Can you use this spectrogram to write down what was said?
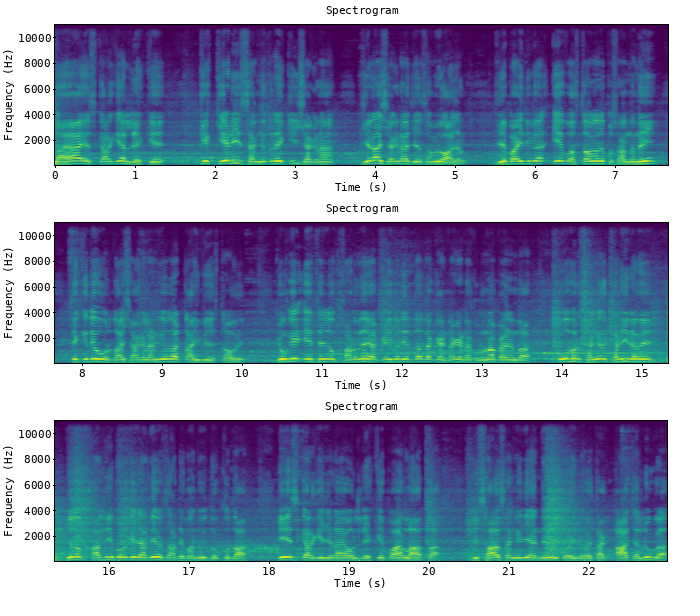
ਲਾਇਆ ਇਸ ਕਰਕੇ ਲਿਖ ਕੇ ਕਿ ਕਿਹੜੀ ਸੰਗਤ ਨੇ ਕੀ ਛਕਣਾ ਜਿਹੜਾ ਛਕਣਾ ਜਿਸ ਸਮੇਂ ਉਹ ਆ ਜਾਣ। ਜੇ ਬਾਈ ਦੀ ਵਾਰ ਇਹ ਵਸਤਾ ਉਹਨਾਂ ਦੇ ਪਸੰਦ ਨਹੀਂ, ਤੇ ਕਿਤੇ ਹੋਰ ਦਾ ਛਕ ਲੈਣਗੇ, ਉਹਦਾ ਟਾਈਮ ਵੇਸਟ ਨਾ ਹੋਵੇ। ਕਿਉਂਕਿ ਇੱਥੇ ਜਦੋਂ ਖੜਦੇ ਆ, ਕਈ ਵਾਰੀ ਅੱਧਾ ਅੱਧਾ ਘੰਟਾ ਘੰਟਾ ਖਲੋਣਾ ਪੈ ਜਾਂਦਾ। ਉਹ ਫਿਰ ਸੰਗਤ ਖੜੀ ਰਵੇ। ਜਦੋਂ ਖਾਲੀ ਮੁੜ ਕੇ ਜਾਂਦੀ ਫਿਰ ਸਾਡੇ ਮਨ ਨੂੰ ਵੀ ਦੁੱਖ ਹੁੰਦਾ। ਇਸ ਕਰਕੇ ਜਿਹੜਾ ਉਹ ਲਿਖ ਕੇ ਬਾਹਰ ਲਾਤਾ ਵੀ ਸਾਧ ਸੰਗਤ ਜੀ, ਇੰਨੇ ਵੀ ਤੋਂ ਇੰਨੇ ਤੱਕ ਆ ਚੱਲੂਗਾ।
